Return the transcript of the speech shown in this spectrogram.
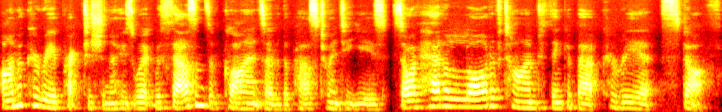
I'm a career practitioner who's worked with thousands of clients over the past 20 years, so I've had a lot of time to think about career stuff.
